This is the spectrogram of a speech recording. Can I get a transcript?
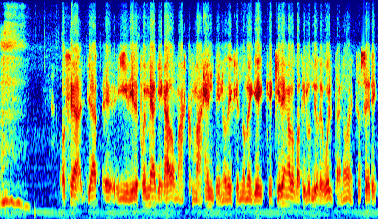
o sea, ya, eh, y, después me ha llegado más, más gente, ¿no? Diciéndome que, quieren a los vacilondios de vuelta, ¿no? Estos seres.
